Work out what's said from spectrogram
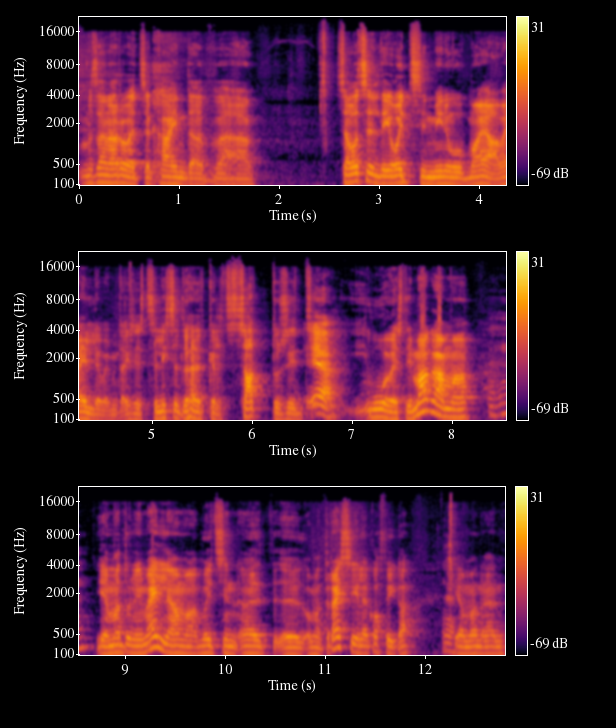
ma saan aru, et see kind of äh, sa otseselt ei otsinud minu maja välja või midagi sellist, sa lihtsalt ühel hetkel sattusid jaa, uuesti magama Mhm. ja ma tulin välja, ma võtsin öö, öö, oma terrassile kohviga Jah. ja ma näen,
